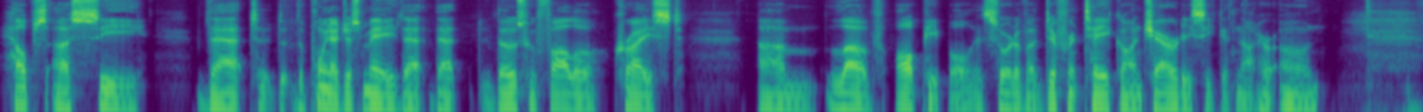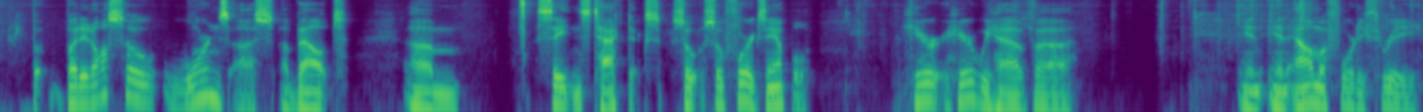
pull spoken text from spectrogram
helps us see that the point I just made that that those who follow Christ um, love all people. It's sort of a different take on charity seeketh not her own. But but it also warns us about um, Satan's tactics. So so for example, here here we have uh, in in Alma forty three.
